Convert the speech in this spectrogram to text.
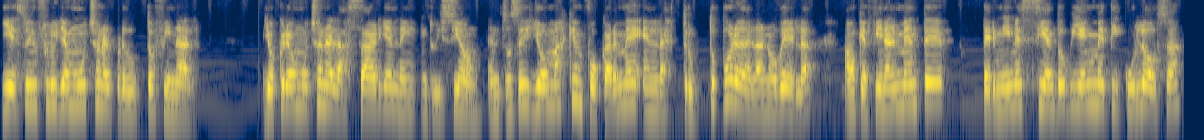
y eso influye mucho en el producto final yo creo mucho en el azar y en la intuición. Entonces yo más que enfocarme en la estructura de la novela, aunque finalmente termine siendo bien meticulosa,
